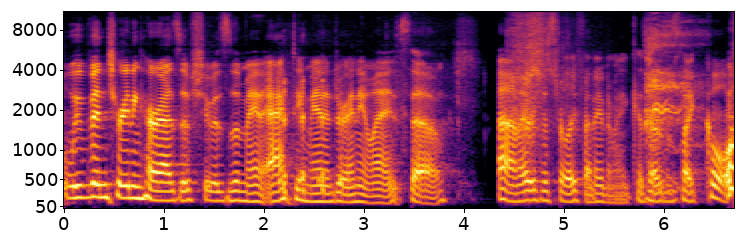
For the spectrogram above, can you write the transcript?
We've been treating her as if she was the main acting manager anyway. So um, it was just really funny to me because I was just like, cool.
